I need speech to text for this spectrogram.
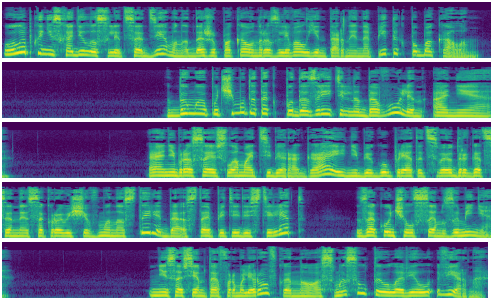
Улыбка не сходила с лица демона, даже пока он разливал янтарный напиток по бокалам. «Думаю, почему ты так подозрительно доволен, а не...» А не бросаюсь ломать тебе рога и не бегу прятать свое драгоценное сокровище в монастыре до 150 лет, закончил Сэм за меня. Не совсем та формулировка, но смысл ты уловил верно.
